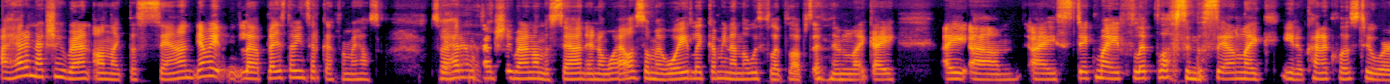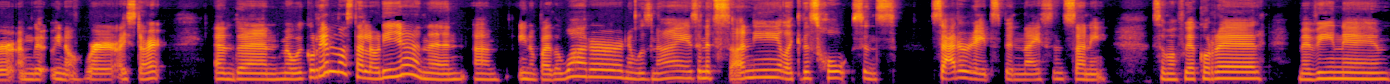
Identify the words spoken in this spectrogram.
I hadn't actually ran on like the sand. Yeah, la playa está bien cerca from my house. So I hadn't actually ran on the sand in a while. So me voy like caminando with flip flops, and then like I, I um I stick my flip flops in the sand, like you know, kind of close to where I'm gonna, you know, where I start, And then me voy corriendo hasta la orilla and then, um, you know, by the water and it was nice and it's sunny. Like this whole, since Saturday, it's been nice and sunny. So me fui a correr, me vine.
